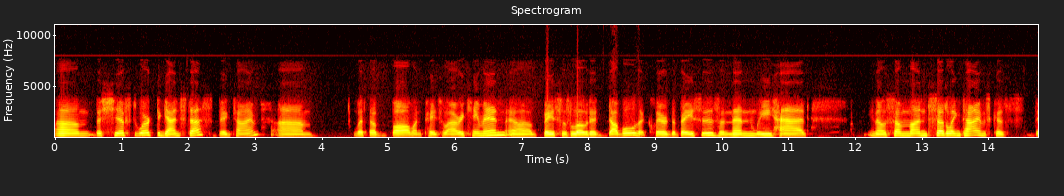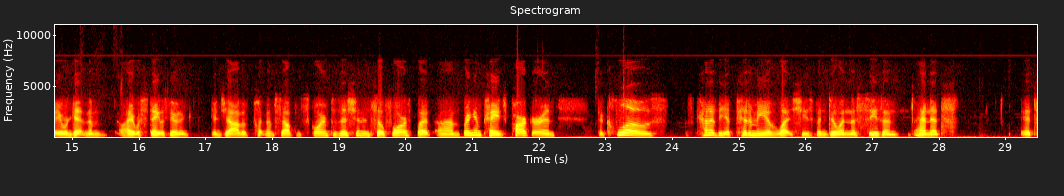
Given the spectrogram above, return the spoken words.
um, the shift worked against us big time. Um, with the ball when Paige Lowary came in, uh, bases loaded double that cleared the bases, and then we had, you know, some unsettling times because they were getting them. Iowa State was doing a good job of putting himself in scoring position and so forth. But um, bringing Paige Parker in to close is kind of the epitome of what she's been doing this season, and it's it's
